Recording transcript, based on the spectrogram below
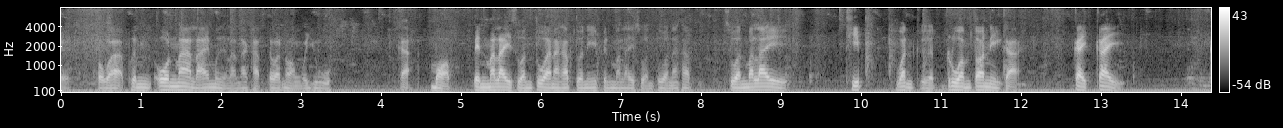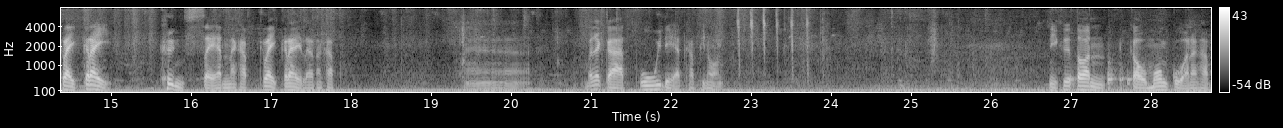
อเพราะว่าเพิ่อนโอนมาหลายหมื่นแล้วนะครับ แต่ว่าน้องบ่อยู่กะหมอบเป็นมาลัยส่วนตัวนะครับ ตัวนี้เป็นมาลัยส่วนตัวนะครับ ส่วนมาลัยทิปวันเกิดรวมตอนนี้กะใกล้ใกล้ใกล้ใกล้ครึ่งแสนนะครับ ใกล้ใกล้แล้วนะครับบรรยากาศอุ้ยแดดครับพี่น้อง นี่คือตอนเก่าโมงกว่านะครับ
